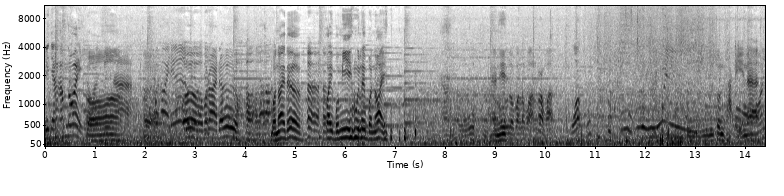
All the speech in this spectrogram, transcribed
มียังฮัมน้อยอ๋อเออขอหน่อยเด้อเออบ่ได้เด้อบ่น้อยเด้อค่อยบ่มีมึงเลยบ่น้อยอันนี้ระวังระวังระวังหัวโอ้ยอืมต้นไผ่นะฮะโอ้ย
